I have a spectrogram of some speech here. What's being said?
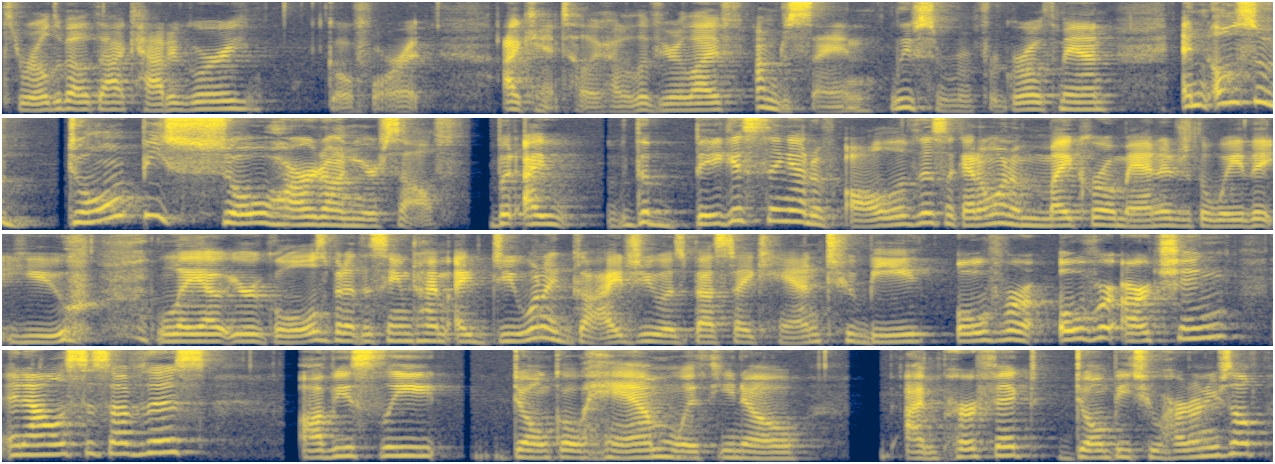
thrilled about that category, go for it. I can't tell you how to live your life. I'm just saying, leave some room for growth, man. And also, don't be so hard on yourself. But I the biggest thing out of all of this, like I don't want to micromanage the way that you lay out your goals, but at the same time, I do want to guide you as best I can to be over overarching analysis of this. Obviously, don't go ham with, you know, I'm perfect. Don't be too hard on yourself.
